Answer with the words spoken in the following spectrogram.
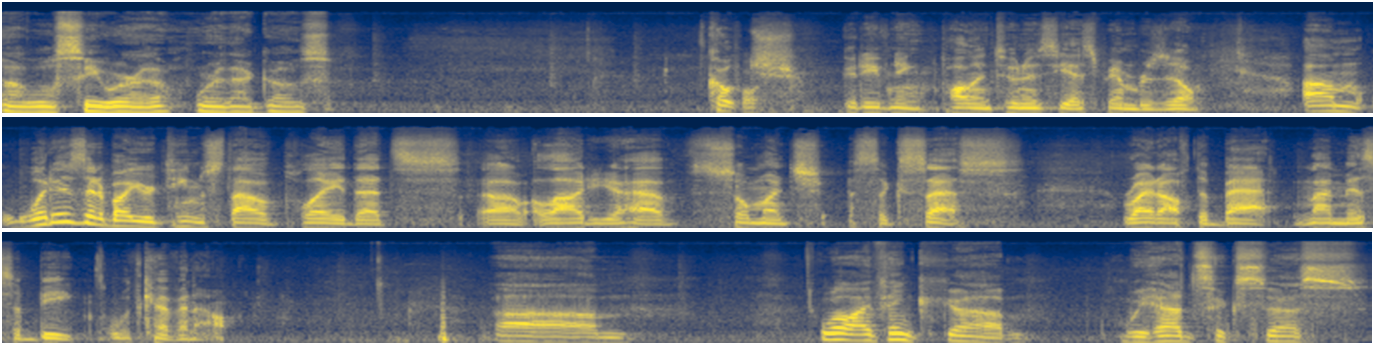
uh, we'll see where where that goes. Coach, good evening. Paul Antunes, ESPN Brazil. Um, what is it about your team's style of play that's uh, allowed you to have so much success right off the bat, and not miss a beat with Kevin out? Um, well, I think um, we had success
